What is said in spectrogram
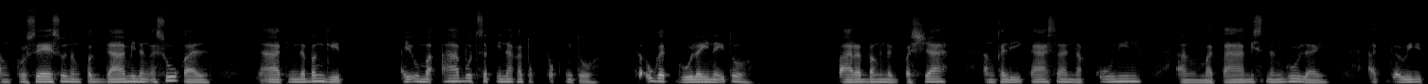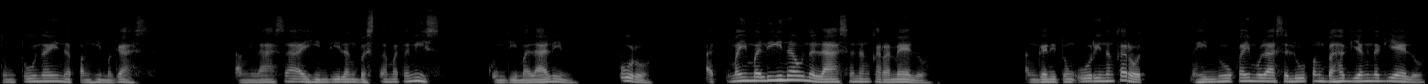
ang proseso ng pagdami ng asukal na ating nabanggit ay umaabot sa pinakatuktok nito sa ugat gulay na ito. Para bang nagpasya ang kalikasan na kunin ang matamis ng gulay at gawin itong tunay na panghimagas. Ang lasa ay hindi lang basta matamis, kundi malalim, puro, at may malinaw na lasa ng karamelo. Ang ganitong uri ng karot na hinukay mula sa lupang bahagyang nagyelo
